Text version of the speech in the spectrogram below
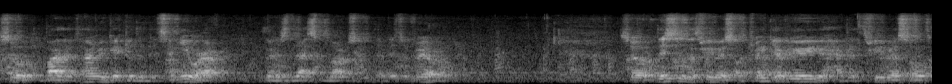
So by the time you get to the descending aorta, there's less blood that is available. So this is the three vessel trachea view. You have the three vessels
